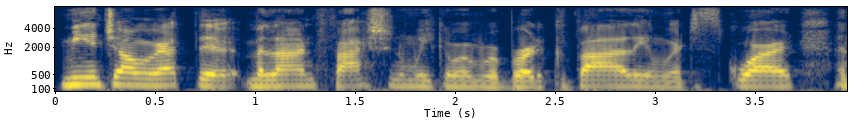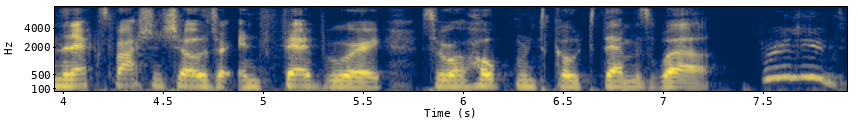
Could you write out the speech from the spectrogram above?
Me and John were at the Milan Fashion Week and we were Roberto Cavalli and we were at the Square. And the next fashion shows are in February, so we're hoping to go to them as well. Brilliant.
